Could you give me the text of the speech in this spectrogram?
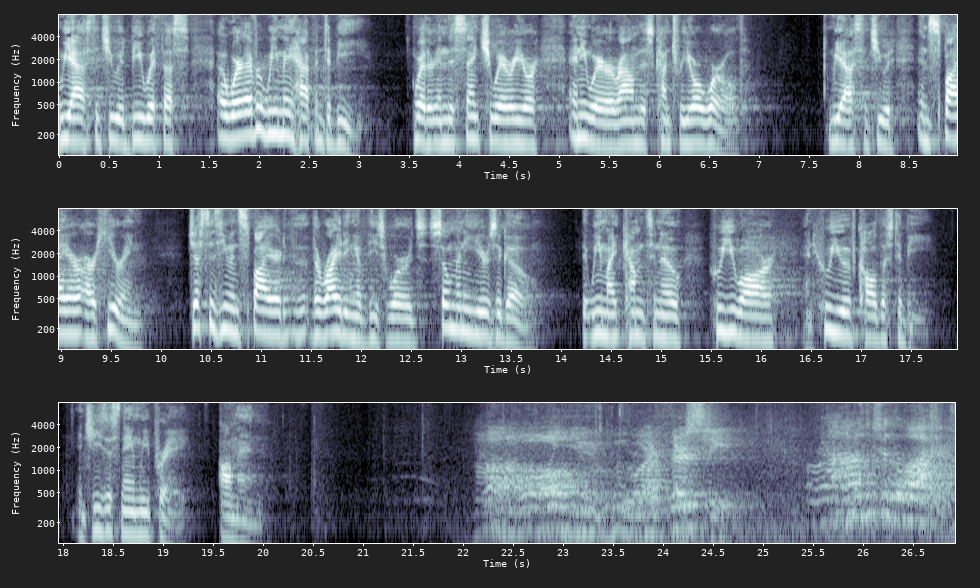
we ask that you would be with us uh, wherever we may happen to be, whether in this sanctuary or anywhere around this country or world. We ask that you would inspire our hearing, just as you inspired the writing of these words so many years ago, that we might come to know who you are and who you have called us to be. In Jesus' name we pray. Amen. All you who are thirsty, come to the waters.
